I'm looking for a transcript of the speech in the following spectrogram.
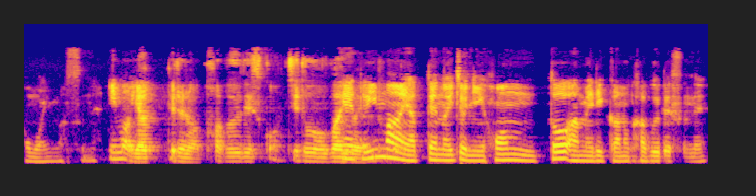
思いますね。今やってるのは株ですか？自動売買。えっ、と、今やってるのは一応日本とアメリカの株ですね。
